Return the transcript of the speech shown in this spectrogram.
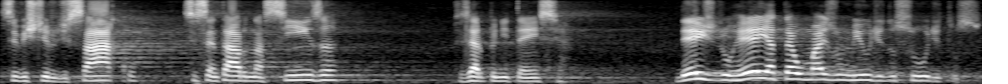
se vestiram de saco, se sentaram na cinza, fizeram penitência. Desde o rei até o mais humilde dos súditos.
